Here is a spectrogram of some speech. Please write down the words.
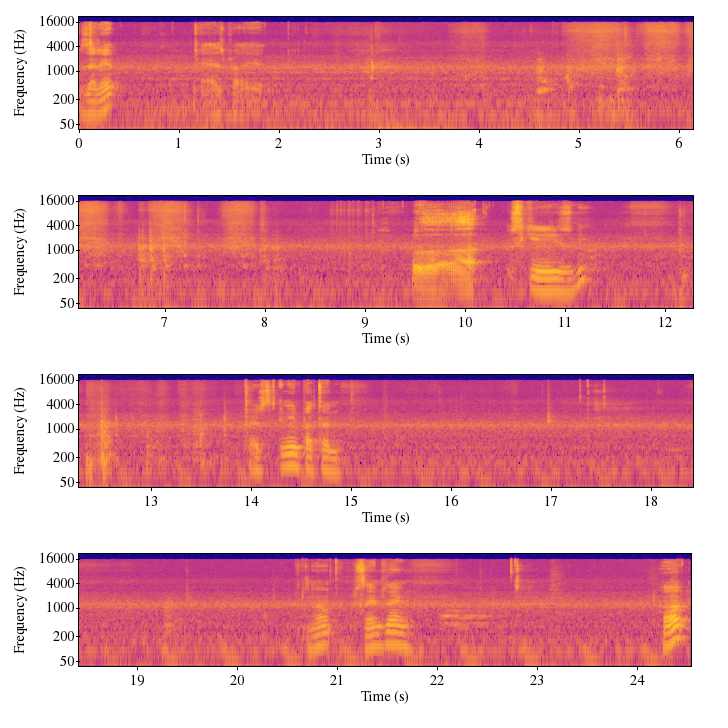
Is that it? Yeah, that's probably it. Excuse me. There's any button. Same thing. Oh,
